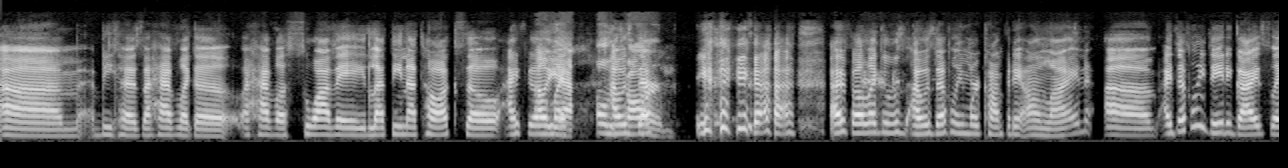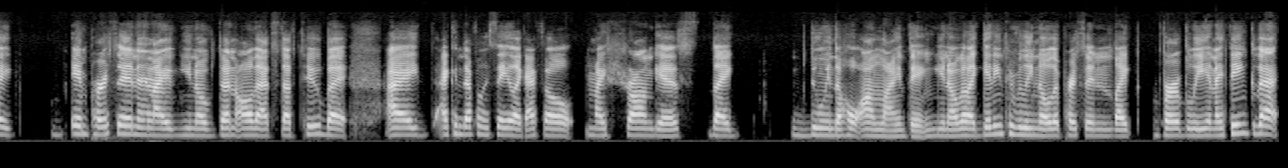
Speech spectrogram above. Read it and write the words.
um because I have like a I have a suave Latina talk so I feel Oh like yeah. Oh, the I was def- yeah I felt like it was I was definitely more confident online um I definitely dated guys like in person and I've you know done all that stuff too but I I can definitely say like I felt my strongest like doing the whole online thing you know like getting to really know the person like verbally and I think that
